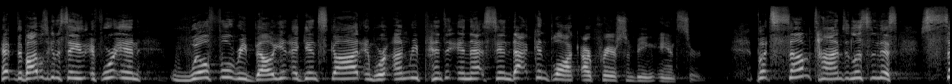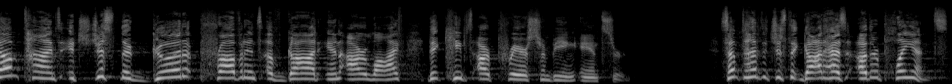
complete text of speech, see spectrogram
The Bible's going to say if we're in willful rebellion against God and we're unrepentant in that sin, that can block our prayers from being answered. But sometimes, and listen to this, sometimes it's just the good providence of God in our life that keeps our prayers from being answered. Sometimes it's just that God has other plans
